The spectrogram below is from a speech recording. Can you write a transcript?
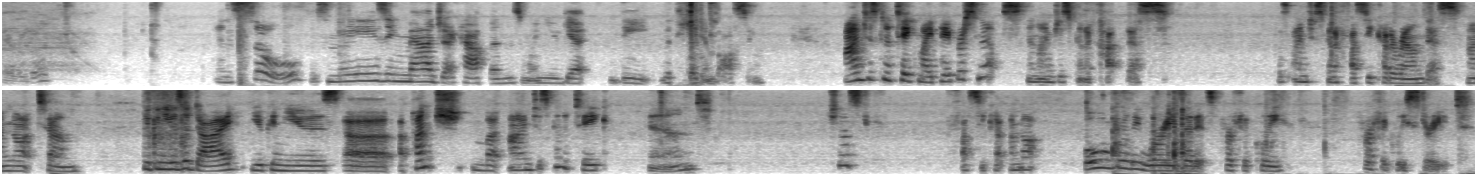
There we go. And so this amazing magic happens when you get the with heat embossing. I'm just going to take my paper snips and I'm just going to cut this because I'm just going to fussy cut around this. I'm not um, you can use a die, you can use uh, a punch, but I'm just going to take and just fussy cut. I'm not overly worried that it's perfectly, perfectly straight.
